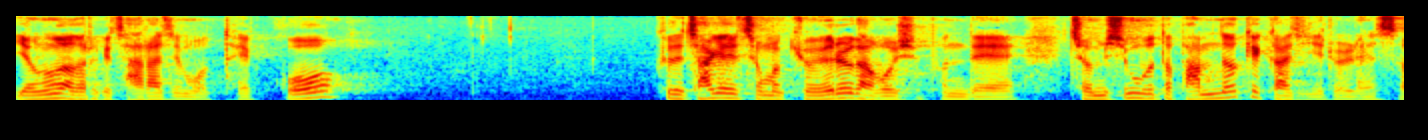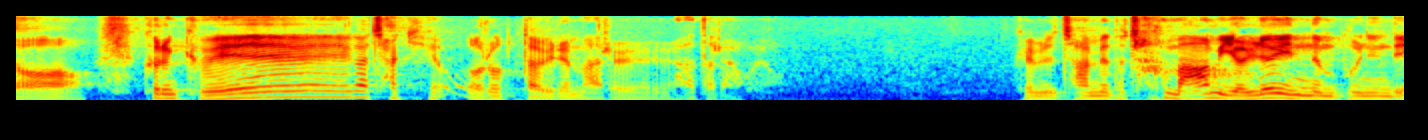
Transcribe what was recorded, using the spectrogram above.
영어가 그렇게 잘하지 못했고 근데 자기는 정말 교회를 가고 싶은데 점심부터 밤늦게까지 일을 해서 그런 교회가 찾기 어렵다 이런 말을 하더라고요. 그러면 자매도 참 마음이 열려 있는 분인데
